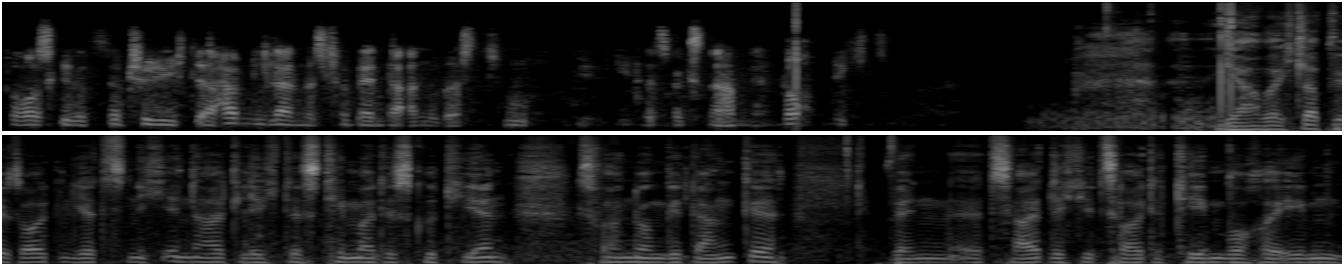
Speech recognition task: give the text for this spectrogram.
Vorausgesetzt natürlich, da haben die Landesverbände alle was zu. Wir in Niedersachsen haben ja noch nichts. Ja, aber ich glaube, wir sollten jetzt nicht inhaltlich das Thema diskutieren. Es war nur ein Gedanke, wenn äh, zeitlich die zweite Themenwoche eben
